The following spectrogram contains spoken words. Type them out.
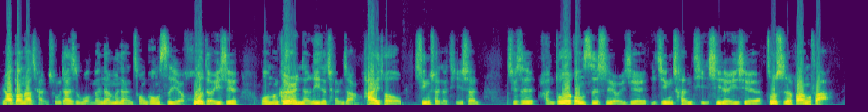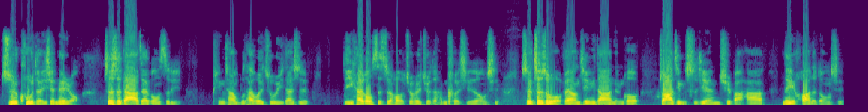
然后帮他产出，但是我们能不能从公司也获得一些我们个人能力的成长，title 薪水的提升？其实很多公司是有一些已经成体系的一些做事的方法、智库的一些内容，这是大家在公司里平常不太会注意，但是离开公司之后就会觉得很可惜的东西。所以这是我非常建议大家能够抓紧时间去把它内化的东西。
